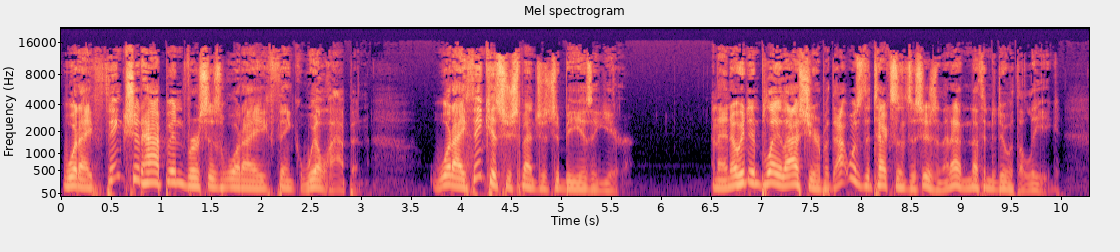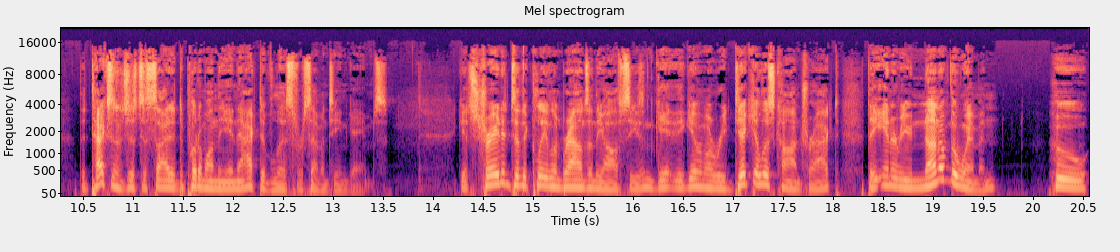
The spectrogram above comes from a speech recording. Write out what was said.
What I think should happen versus what I think will happen. What I think his suspension should be is a year. And I know he didn't play last year, but that was the Texans' decision. That had nothing to do with the league. The Texans just decided to put him on the inactive list for 17 games. Gets traded to the Cleveland Browns in the offseason. They give him a ridiculous contract. They interview none of the women who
